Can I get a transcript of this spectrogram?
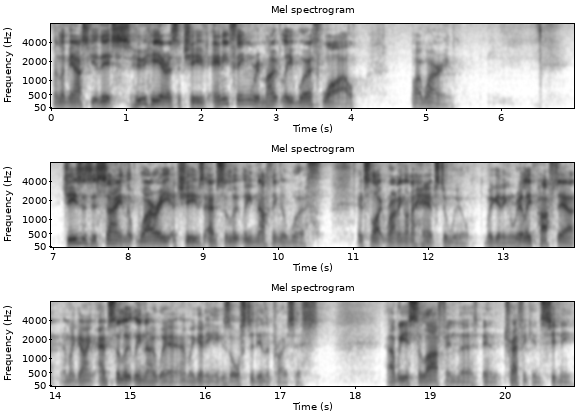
And let me ask you this who here has achieved anything remotely worthwhile by worrying? Jesus is saying that worry achieves absolutely nothing of worth. It's like running on a hamster wheel. We're getting really puffed out and we're going absolutely nowhere and we're getting exhausted in the process. Uh, we used to laugh in the in traffic in Sydney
